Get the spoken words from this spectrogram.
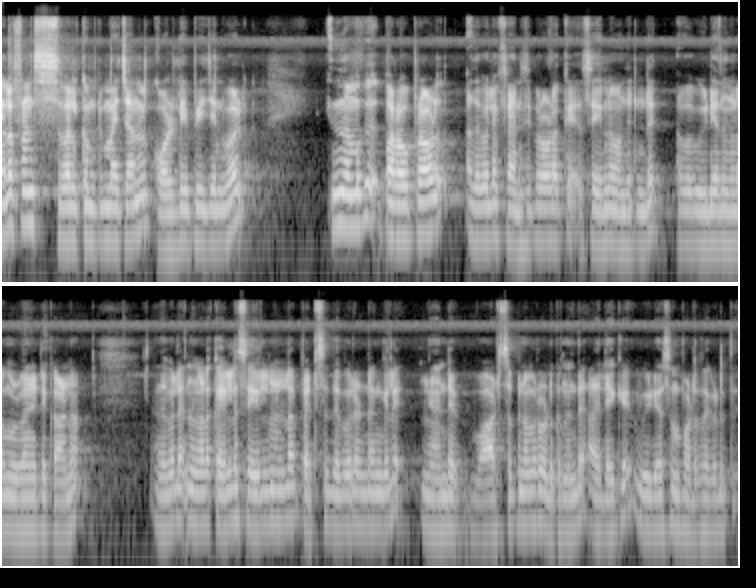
Hello friends welcome to my channel quality pigeon world ഇത് നമുക്ക് പറവ് പ്രാവൾ അതുപോലെ ഫാൻസി പ്രാവളൊക്കെ സെയിലിന് വന്നിട്ടുണ്ട്. അപ്പോൾ വീഡിയോ നിങ്ങൾ മുഴുവനായിട്ട് കാണുക. അതുപോലെ നിങ്ങളുടെ കയ്യിൽ സെയിലിനുള്ള പെറ്റ്സ് ഇതേപോലെ ഉണ്ടെങ്കിൽ ഞാൻ എന്റെ വാട്സപ്പ് നമ്പർ കൊടുക്കുന്നുണ്ട്. അതിലേക്ക് വീഡിയോസും ഫോട്ടോസൊക്കെ എടുത്ത്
